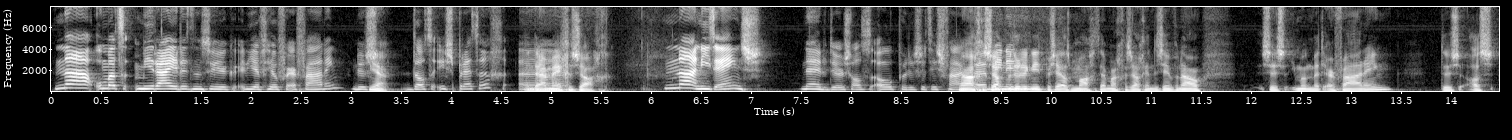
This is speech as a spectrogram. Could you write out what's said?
Nou, omdat Mireille dit natuurlijk, die heeft heel veel ervaring. Dus Ja. dat is prettig. En daarmee gezag. Nou, niet eens. Nee, de deur is altijd open, dus het is vaak... Nou, eh, gezag binnen- bedoel ik niet per se als macht, hè, maar gezag in de zin van... nou, ze is iemand met ervaring. Dus als,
